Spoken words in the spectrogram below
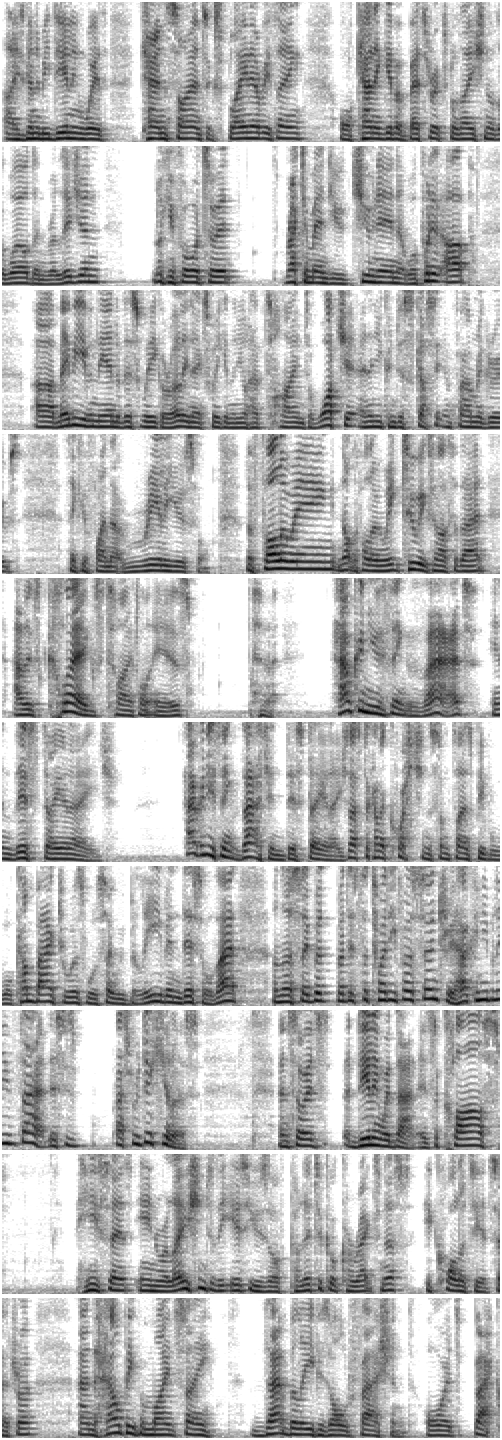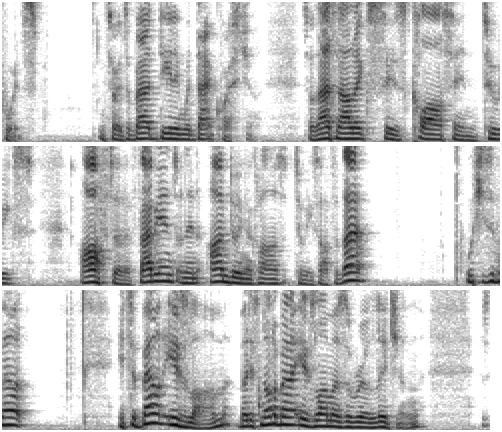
Uh, he's going to be dealing with can science explain everything or can it give a better explanation of the world than religion? Looking forward to it recommend you tune in. We'll put it up uh, maybe even the end of this week or early next week, and then you'll have time to watch it, and then you can discuss it in family groups. I think you'll find that really useful. The following, not the following week, two weeks after that, Alex Clegg's title is How Can You Think That in This Day and Age? How can you think that in this day and age? That's the kind of question sometimes people will come back to us, will say we believe in this or that, and they'll say, but but it's the 21st century. How can you believe that? This is that's ridiculous. And so it's dealing with that. It's a class, he says, in relation to the issues of political correctness, equality, etc., and how people might say that belief is old fashioned or it's backwards. And so it's about dealing with that question. So that's Alex's class in two weeks after Fabian's, and then I'm doing a class two weeks after that, which is about it's about Islam, but it's not about Islam as a religion.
